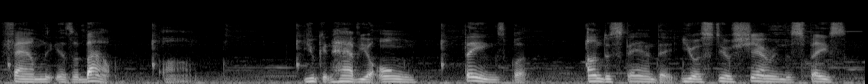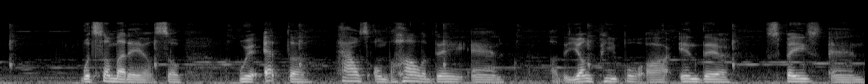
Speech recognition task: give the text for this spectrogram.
family is about. Um, you can have your own things, but understand that you're still sharing the space with somebody else. So we're at the house on the holiday and uh, the young people are in their space and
